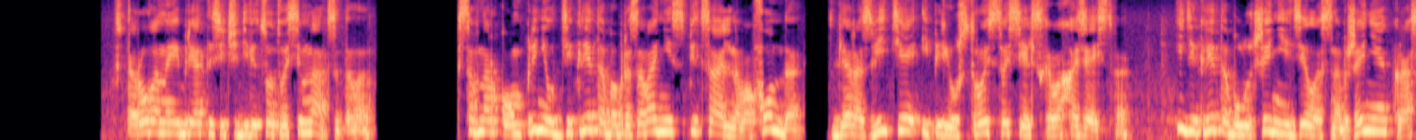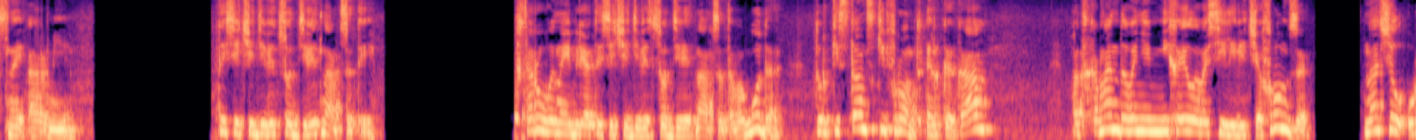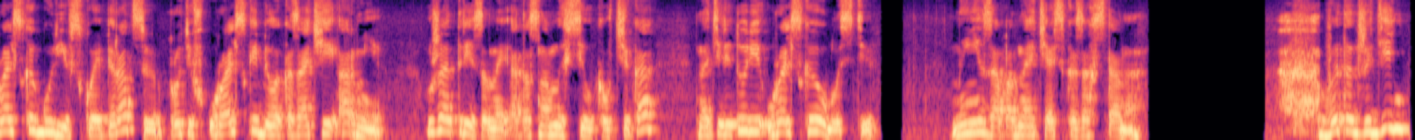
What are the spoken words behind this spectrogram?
2 ноября 1918 Совнарком принял декрет об образовании специального фонда для развития и переустройства сельского хозяйства и декрет об улучшении дела снабжения Красной Армии. 1919. 2 ноября 1919 года Туркестанский фронт РКК под командованием Михаила Васильевича Фрунзе начал Уральско-Гурьевскую операцию против Уральской белоказачьей армии, уже отрезанной от основных сил Колчака на территории Уральской области, ныне западная часть Казахстана. В этот же день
